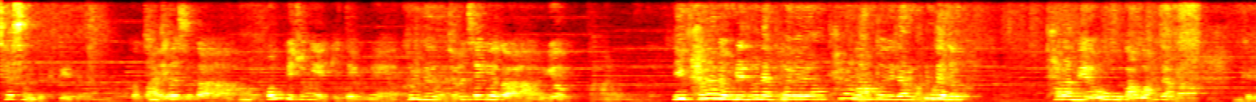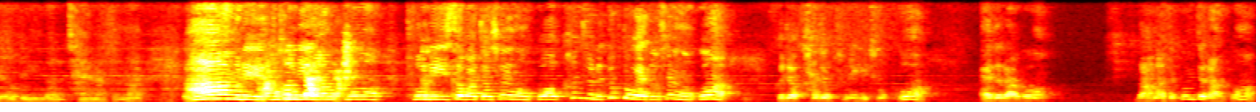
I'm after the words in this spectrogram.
세상 느끼게 돼요. 그 바이러스가 응. 공기 중에 있기 때문에 그러게. 전 세계가 위협 당하고 있는 거예요. 이 바람이 우리 눈에 보여요. 바람 안안 보이잖아. 근데도 바람이 오고 가고 하잖아. 근데 우리 인간은 자연한테는 아무리 아무것도 돈이 아니야. 많고 돈이 있어봤자 소용없고 큰 소리 똑똑해도 소용없고 그저 가족 분위기 좋고 애들하고 남한테 꿈질 않고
